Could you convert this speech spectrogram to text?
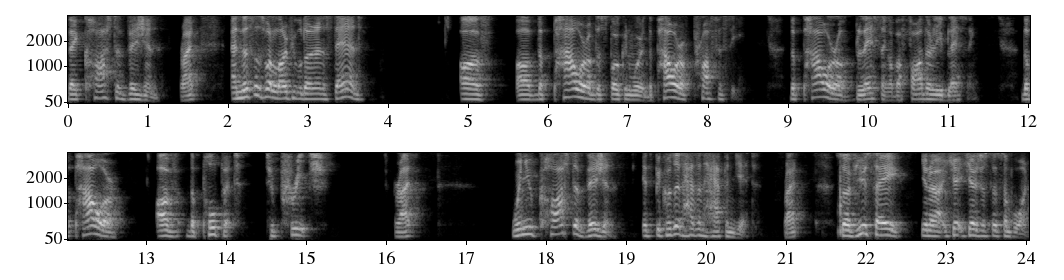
they cost a vision, right? And this is what a lot of people don't understand of of the power of the spoken word, the power of prophecy, the power of blessing, of a fatherly blessing, the power of the pulpit to preach, right? When you cast a vision, it's because it hasn't happened yet, right? So if you say, you know, here, here's just a simple one.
